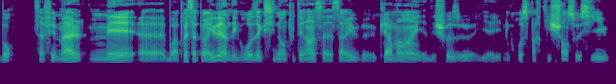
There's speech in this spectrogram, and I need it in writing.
Bon, ça fait mal, mais euh, bon après ça peut arriver, hein, des gros accidents tout terrain, ça, ça arrive euh, clairement. Hein, il y a des choses, il y a une grosse partie chance aussi. Où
